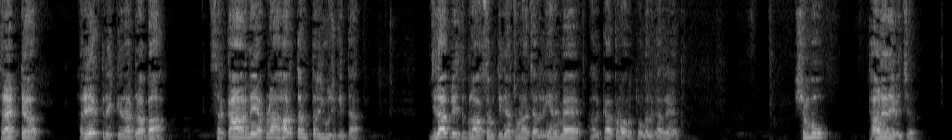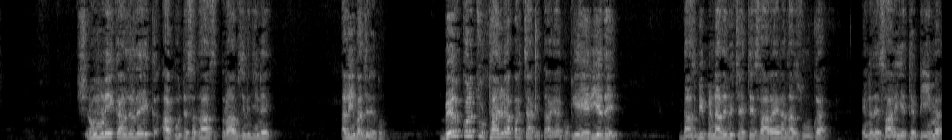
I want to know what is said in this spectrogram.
ਥ੍ਰੈਟ ਹਰੇਕ ਤਰੀਕੇ ਦਾ ਡਰਾਬਾ ਸਰਕਾਰ ਨੇ ਆਪਣਾ ਹਰ ਤੰਤਰ ਯੂਜ਼ ਕੀਤਾ ਜ਼ਿਲ੍ਹਾ ਪ੍ਰੀਸ਼ਦ ਬਲਾਕ ਸਮਿਤੀ ਦੀਆਂ ਚੋਣਾਂ ਚੱਲ ਰਹੀਆਂ ਨੇ, ਮੈਂ ਹਲਕਾ ਘਨੌਰ ਤੋਂ ਗੱਲ ਕਰ ਰਿਹਾ। ਸ਼ੰਭੂ ਥਾਣੇ ਦੇ ਵਿੱਚ ਸ਼੍ਰੋਮਣੀ ਅਕਾਲੀ ਦਲ ਦੇ ਇੱਕ ਆਗੂ ਤੇ ਸਰਦਾਰ ਸਤਨਾਮ ਸਿੰਘ ਜੀ ਨੇ ਅਲੀ ਮਜਰੇ ਤੋਂ। ਬਿਲਕੁਲ ਝੂਠਾ ਜਿਹੜਾ ਪਰਚਾ ਕੀਤਾ ਗਿਆ, ਕਿਉਂਕਿ ਏਰੀਏ ਦੇ 10 20 ਪਿੰਡਾਂ ਦੇ ਵਿੱਚ ਇੱਥੇ ਸਾਰਾ ਇਹਨਾਂ ਦਾ ਰਸੂਕ ਹੈ ਇਹਨਾਂ ਦੇ ਸਾਰੀ ਇੱਥੇ ਟੀਮ ਹੈ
